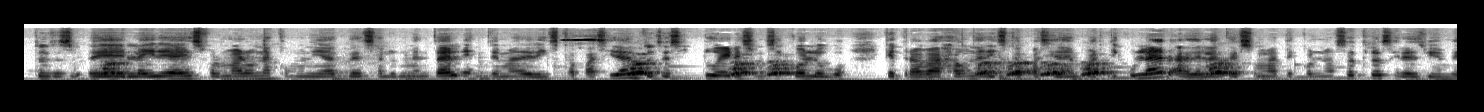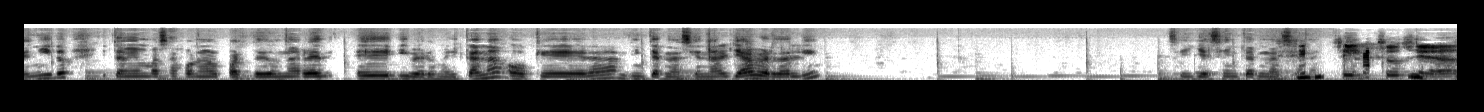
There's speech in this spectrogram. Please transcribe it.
Entonces, eh, la idea es formar una comunidad de salud mental en tema de discapacidad. Entonces, si tú eres un psicólogo que trabaja una discapacidad en particular, adelante, súmate con nosotros, eres bienvenido. También vas a formar parte de una red eh, iberoamericana o que era internacional ya, ¿verdad, Lynn? Sí, ya es internacional. Sí, sociedad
